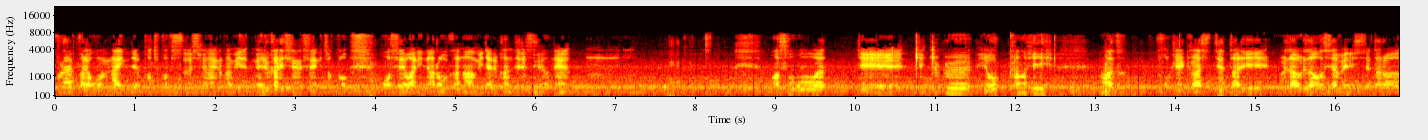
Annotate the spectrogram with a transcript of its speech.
これはやっぱりオンラインでポチポチするしかないのか、メルカリ先生にちょっとお世話になろうかな、みたいな感じですけどね。うん。まあそうやって、結局4日の日、まあポケカしてたり、うだうだおしゃべりしてたら、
